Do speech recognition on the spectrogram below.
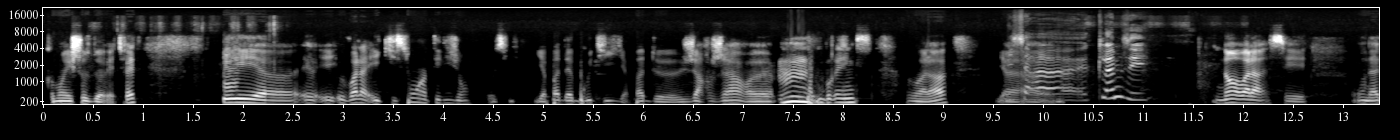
comment les choses doivent être faites. et, voilà et qui sont intelligents aussi. Il n'y a pas d'abrutis, il n'y a pas de Jar Jar Brinks, voilà. Il y a- ça, clumsy. Non, voilà, c'est on a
